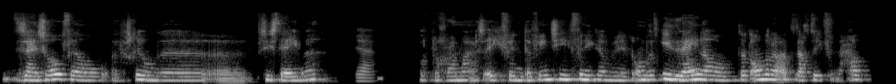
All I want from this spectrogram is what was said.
Er zijn zoveel verschillende systemen Ja. Programma's. Ik vind DaVinci vind ik dan weer, omdat iedereen al dat andere had, dacht ik van nou,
